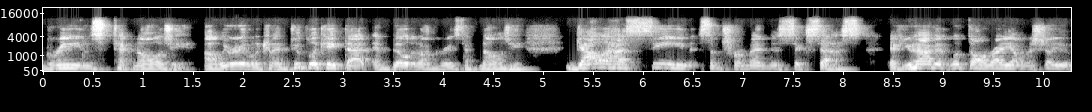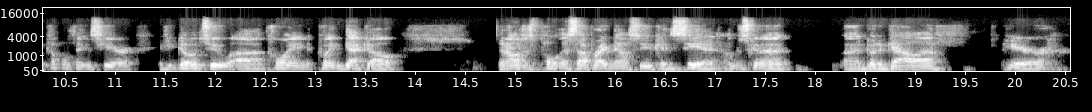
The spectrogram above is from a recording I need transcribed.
Green's technology. Uh, we were able to kind of duplicate that and build it on Green's technology. Gala has seen some tremendous success. If you haven't looked already, I want to show you a couple things here. If you go to uh, Coin CoinGecko, and I'll just pull this up right now so you can see it. I'm just going to uh, go to Gala here.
